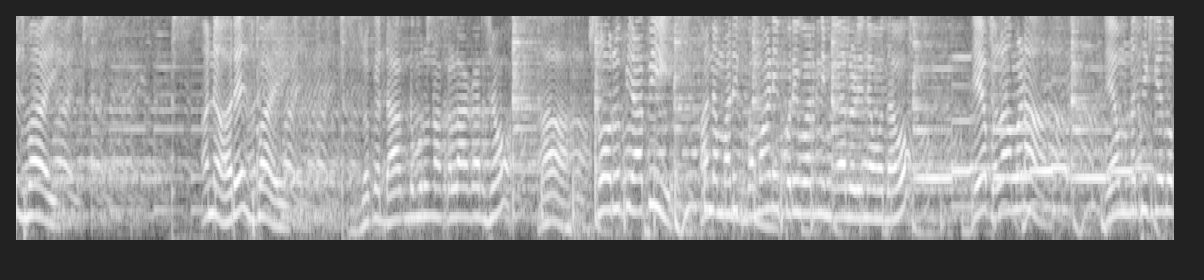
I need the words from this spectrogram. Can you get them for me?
પરેશભાઈ અને હરેશભાઈ, જો કે ડાક ડબરૂના કલાકાર છો હા. સો રૂપિયા આપી અને મારી કમાણી પરિવારની મેલડીને વધાવો. એ ભલામણા, એમ નથી કહેતો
